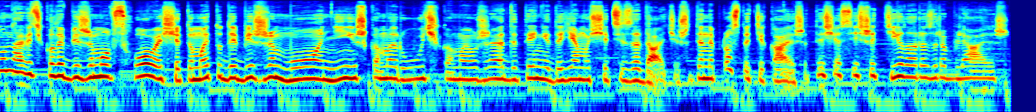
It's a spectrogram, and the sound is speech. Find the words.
Ну, навіть коли біжимо в сховище, то ми туди біжимо ніжками, ручками. Вже дитині даємо ще ці задачі. Що ти не просто тікаєш, а ти ще ще тіло розробляєш.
